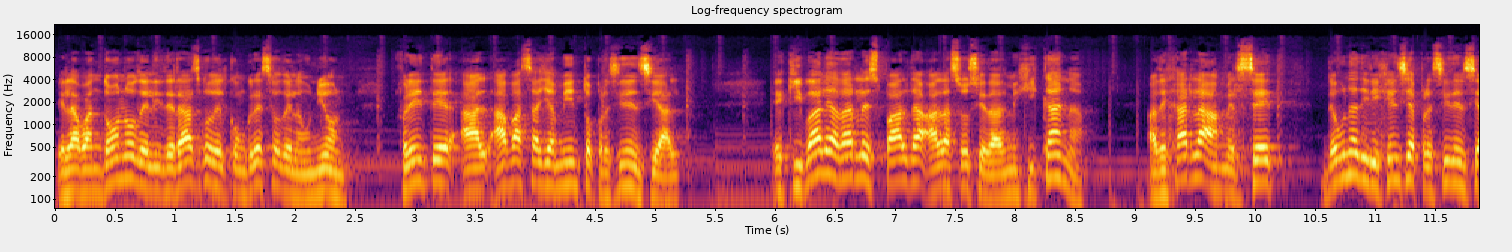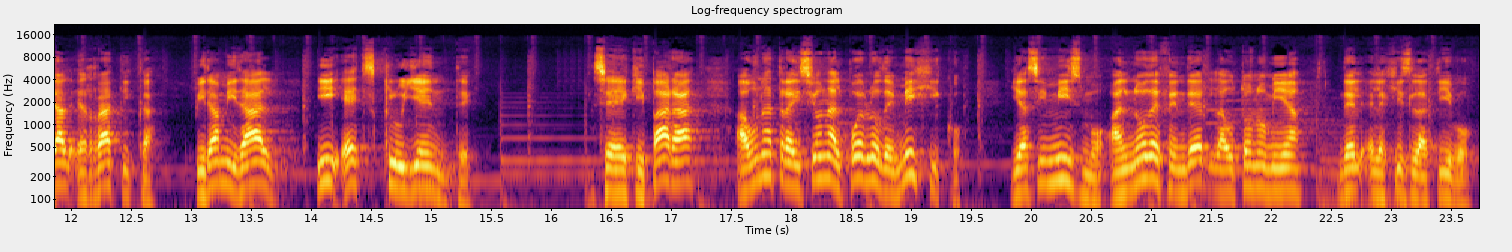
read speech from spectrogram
El abandono del liderazgo del Congreso de la Unión frente al avasallamiento presidencial equivale a darle espalda a la sociedad mexicana, a dejarla a merced de una dirigencia presidencial errática, piramidal y excluyente. Se equipara a una traición al pueblo de México y asimismo al no defender la autonomía del legislativo.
